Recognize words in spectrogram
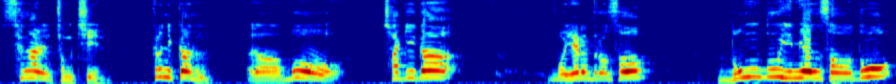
생활 정치인. 그러니까 어, 뭐 자기가 뭐 예를 들어서 농부이면서도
